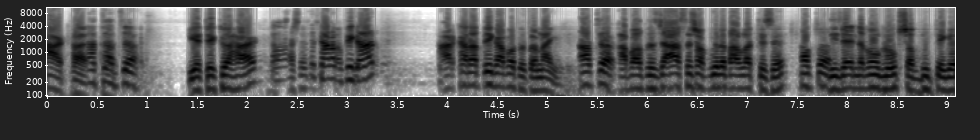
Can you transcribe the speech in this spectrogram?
হার্ড আচ্ছা আচ্ছা। গিয়ারটা একটু হার্ড খারাপ দিক আর? আর খারাপ দিক আপাতত নাই। আচ্ছা। আপাতত যা আছে সবগুলো ভালো লাগতেছে। আচ্ছা। ডিজাইন এবং লুক সব দিক থেকে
